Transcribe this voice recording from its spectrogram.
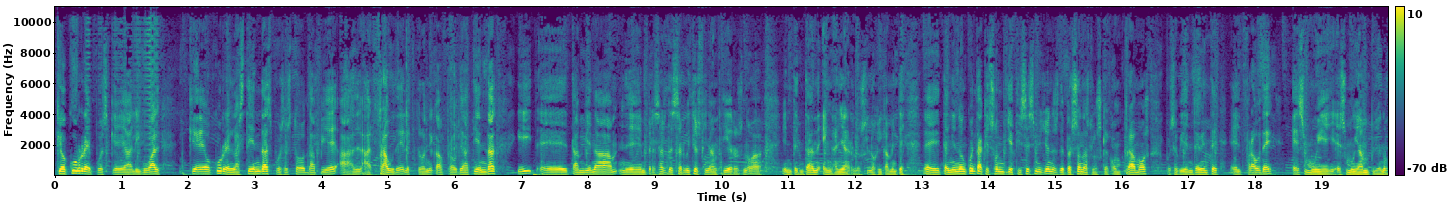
¿Qué ocurre? Pues que al igual que ocurre en las tiendas, pues esto da pie al, al fraude electrónico, al fraude a tiendas y eh, también a eh, empresas de servicios financieros, ¿no? intentan engañarlos, lógicamente. Eh, teniendo en cuenta que son 16 millones de personas los que compramos, pues evidentemente el fraude es muy, es muy amplio. ¿no?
